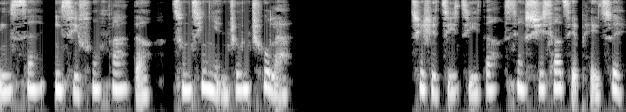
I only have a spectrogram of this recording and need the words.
林三意气风发的从青撵中出来。却是急急的向徐小姐赔罪。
